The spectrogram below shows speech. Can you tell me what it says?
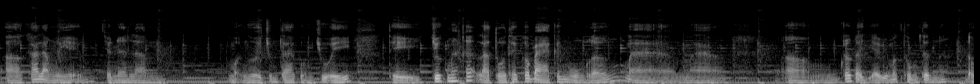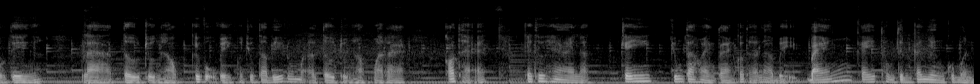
uh, khá là nguy hiểm. Cho nên là mọi người chúng ta cũng chú ý. Thì trước mắt á, là tôi thấy có ba cái nguồn lớn mà mà uh, rất là dễ bị mất thông tin đó. đầu tiên á, là từ trường học cái vụ việc mà chúng ta biết đúng không ạ? Là từ trường học mà ra có thể. Cái thứ hai là cái chúng ta hoàn toàn có thể là bị bán cái thông tin cá nhân của mình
